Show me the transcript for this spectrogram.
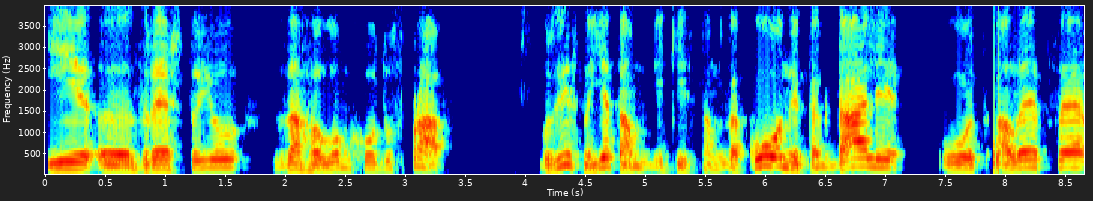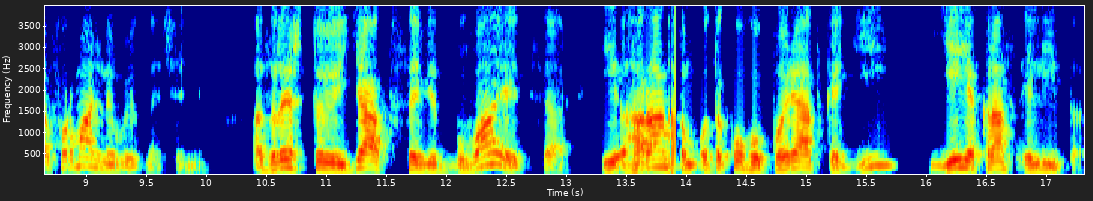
і, е, зрештою, загалом ходу справ. Бо, звісно, є там якісь там закони так далі, от, але це формальне визначення. А зрештою, як все відбувається, і гарантом отакого порядка дій є якраз еліта.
